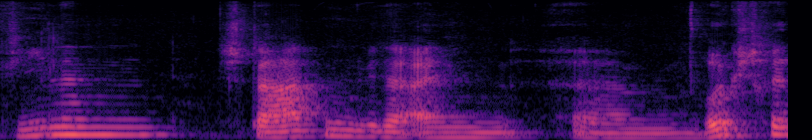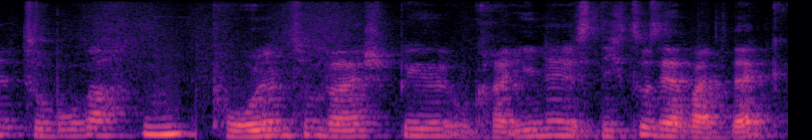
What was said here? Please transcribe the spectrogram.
vielen Staaten wieder ein ähm, Rückschritt zu beobachten. Polen zum Beispiel, Ukraine ist nicht so sehr weit weg.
